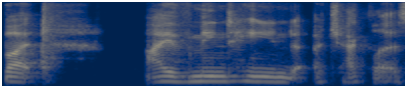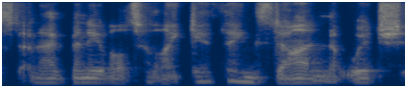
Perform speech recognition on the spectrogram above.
But I've maintained a checklist and I've been able to like get things done, which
